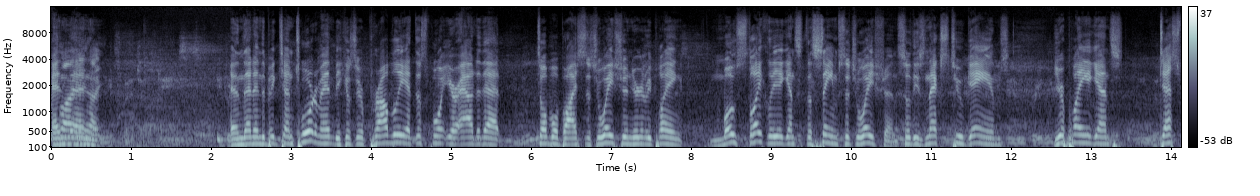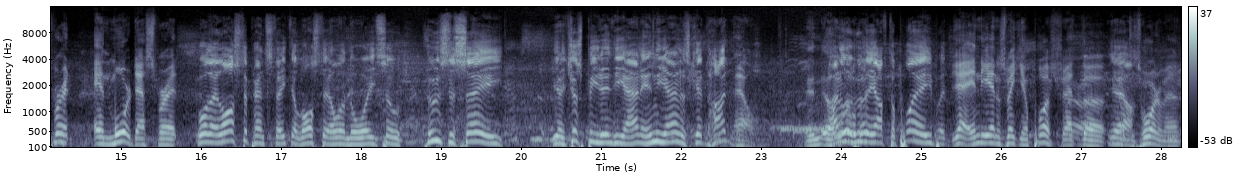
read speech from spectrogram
And Friday then night. and then in the Big Ten tournament, because you're probably at this point you're out of that double bye situation, you're going to be playing most likely against the same situation. So these next two games, you're playing against desperate and more desperate. Well, they lost to Penn State. They lost to Illinois. So who's to say? Yeah, just beat Indiana. Indiana's getting hot now. And a I don't know who bit- they have to play, but Yeah, Indiana's making a push at the Yeah. at the tournament.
